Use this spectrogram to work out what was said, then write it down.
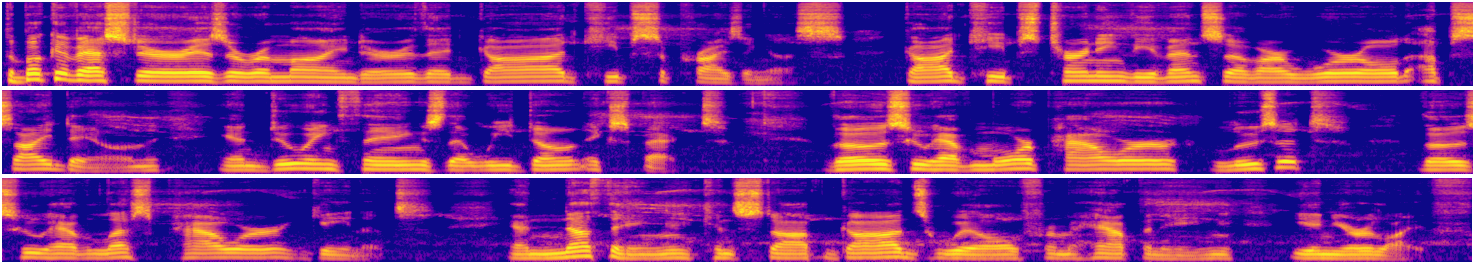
The book of Esther is a reminder that God keeps surprising us. God keeps turning the events of our world upside down and doing things that we don't expect. Those who have more power lose it, those who have less power gain it. And nothing can stop God's will from happening in your life.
